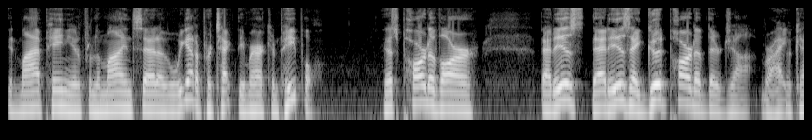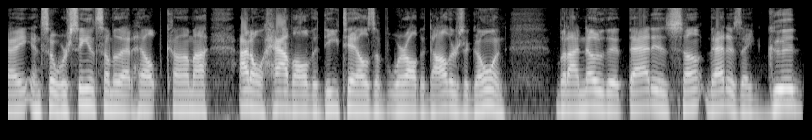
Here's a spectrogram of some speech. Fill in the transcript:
in my opinion, from the mindset of we got to protect the American people. That's part of our, that is that is a good part of their job. Right. Okay. And so we're seeing some of that help come. I, I don't have all the details of where all the dollars are going, but I know that that is some that is a good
